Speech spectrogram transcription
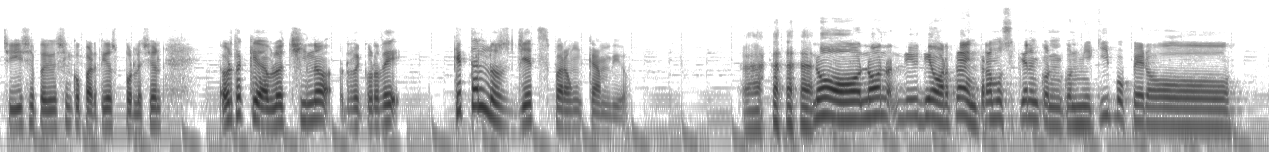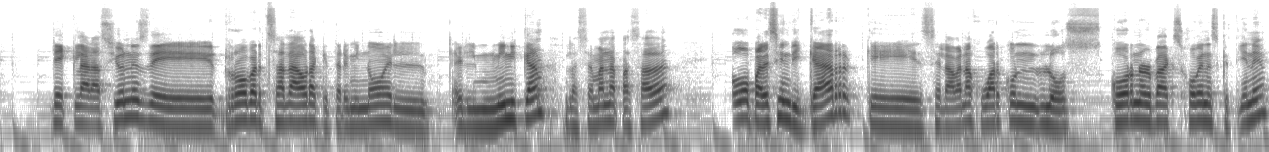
Sí, se perdió cinco partidos por lesión. Ahorita que habló chino, recordé. ¿Qué tal los Jets para un cambio? no, no, no digo, ahorita entramos si quieren con, con mi equipo, pero declaraciones de Robert Sala ahora que terminó el, el minicamp la semana pasada. Todo parece indicar que se la van a jugar con los cornerbacks jóvenes que tiene.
